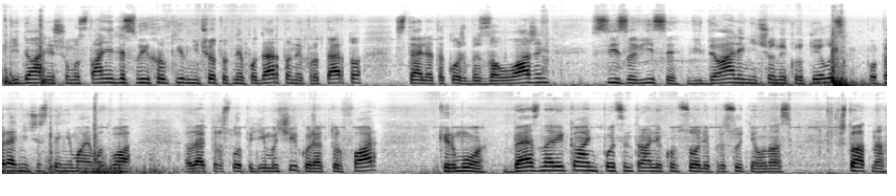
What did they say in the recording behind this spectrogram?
в ідеальнішому стані для своїх років, нічого тут не подерто, не протерто. Стеля також без зауважень. Всі завіси в ідеалі, нічого не крутилось. По передній частині маємо два електрослопідіймачі, коректор фар. Кермо без нарікань по центральній консолі. Присутня у нас штатна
